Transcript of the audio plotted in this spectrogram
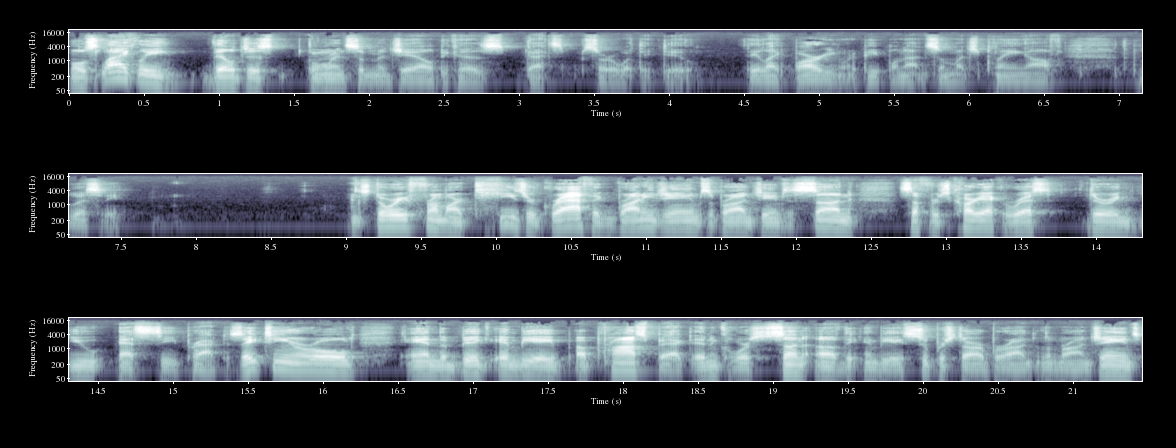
Most likely, they'll just throw in some in jail because that's sort of what they do. They like bargaining with people, not so much playing off the publicity. story from our teaser graphic Bronny James, LeBron James' son, suffers cardiac arrest during USC practice. 18 year old and the big NBA uh, prospect, and of course, son of the NBA superstar LeBron James,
